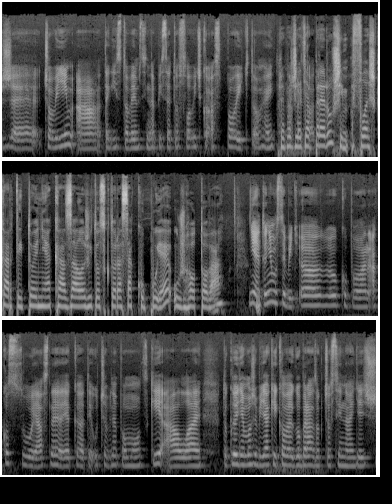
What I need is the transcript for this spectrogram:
že čo vidím a takisto viem si napísať to slovičko a spojiť to. Hej, Prepač, ja ťa preruším. Flashkarty, to je nejaká záležitosť, ktorá sa kupuje, už hotová? Nie, to nemusí byť uh, kupované. Ako sú jasné, jak tie učebné pomôcky, ale to kľudne môže byť akýkoľvek obrázok, čo si nájdeš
